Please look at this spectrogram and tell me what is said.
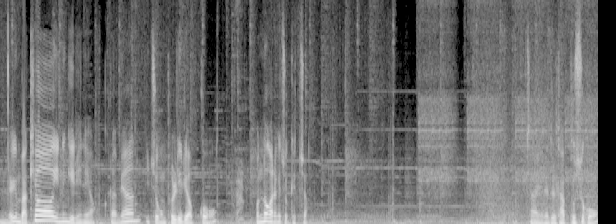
음, 여긴 막혀 있는 길이네요. 그러면 이쪽은 볼 일이 없고 건너가는 게 좋겠죠. 자, 얘네들 다 부수고.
